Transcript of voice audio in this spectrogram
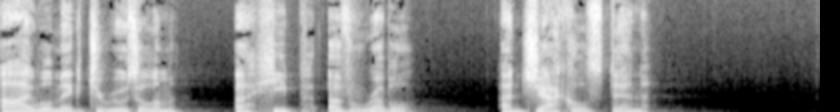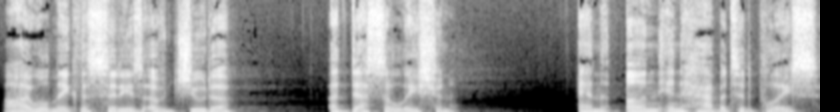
I will make Jerusalem a heap of rubble, a jackal's den. I will make the cities of Judah a desolation, an uninhabited place.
